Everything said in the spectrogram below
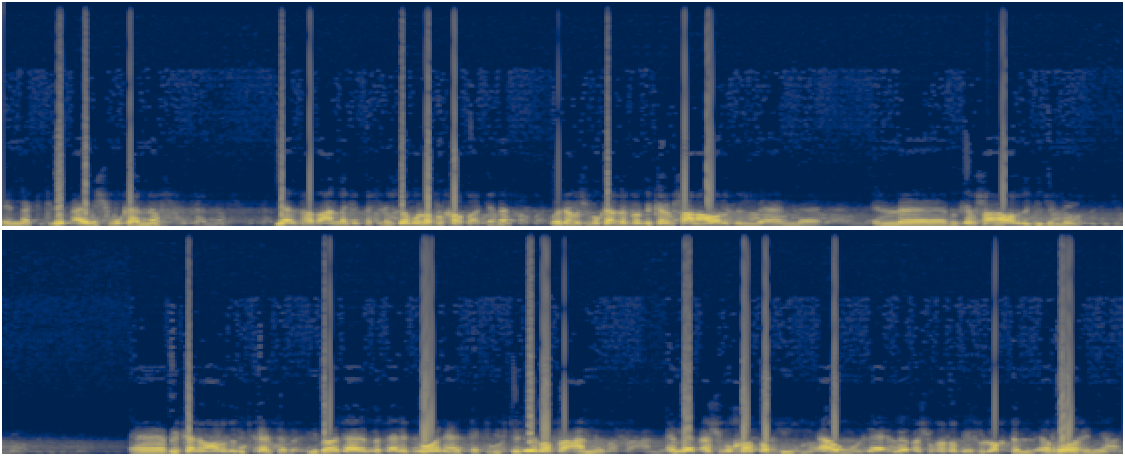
إنك تبقى مش مكلف. يذهب عنك التكليف زي ما قلنا في الخطأ كده وده مش مكلف ما بيتكلمش عن عوارض ال ما بيتكلمش عن عوارض الجبلية. آه، بيتكلم عن عروض مكتسبة. يبقى ده مسألة موانع التكليف. تلاقيه رفع عنه. ما يبقاش مخاطب به أو لا ما يبقاش مخاطب به في الوقت ال- الراهن يعني.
